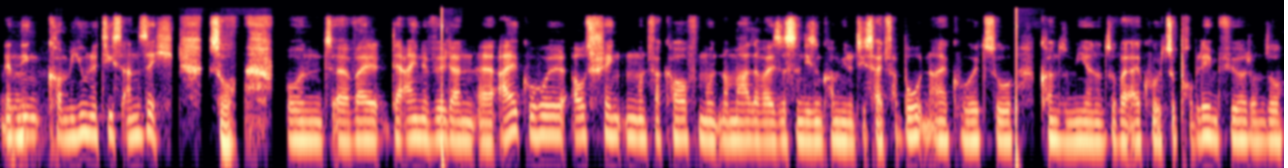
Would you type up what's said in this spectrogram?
in den Communities an sich. So. Und äh, weil der eine will dann äh, Alkohol ausschenken und verkaufen und normalerweise ist in diesen Communities halt verboten, Alkohol zu konsumieren und so, weil Alkohol zu Problemen führt und so.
